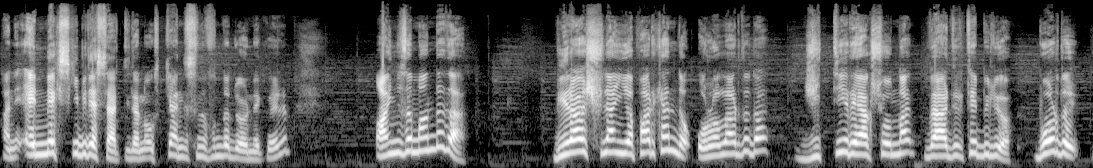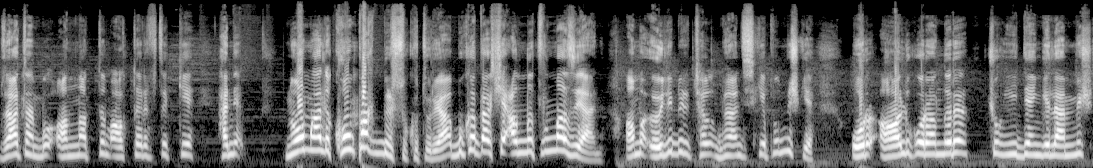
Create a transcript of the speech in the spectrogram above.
Hani N-Max gibi de sert değil. Yani kendi sınıfında da örnek verelim. Aynı zamanda da viraj falan yaparken de oralarda da ciddi reaksiyonlar verdirtebiliyor. Bu arada zaten bu anlattığım alt taraftaki hani normalde kompakt bir skuter ya. Bu kadar şey anlatılmaz yani. Ama öyle bir mühendislik yapılmış ki or- ağırlık oranları çok iyi dengelenmiş.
